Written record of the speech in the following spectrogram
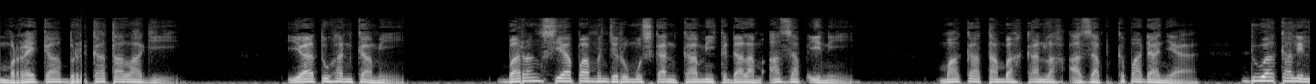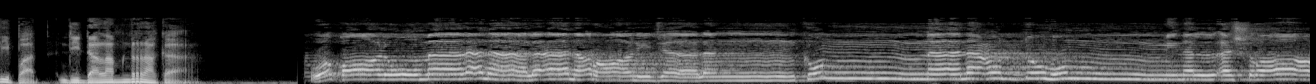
Mereka berkata lagi, Ya Tuhan kami, barang siapa menjerumuskan kami ke dalam azab ini, maka tambahkanlah azab kepadanya dua kali lipat di dalam neraka. وقالوا ما لنا لا نرى رجالا كنا نعدهم من الأشرار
